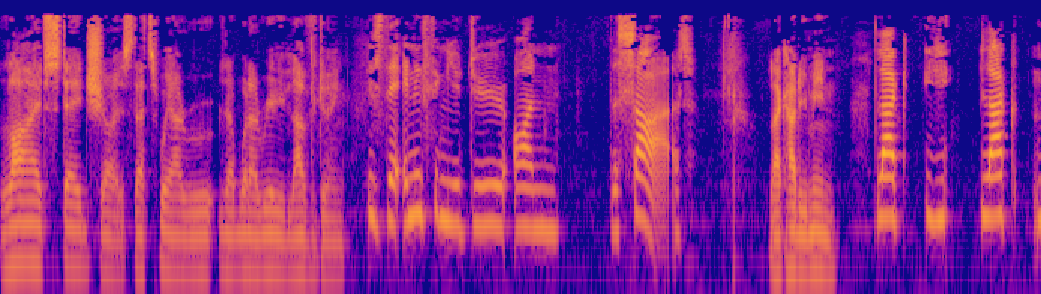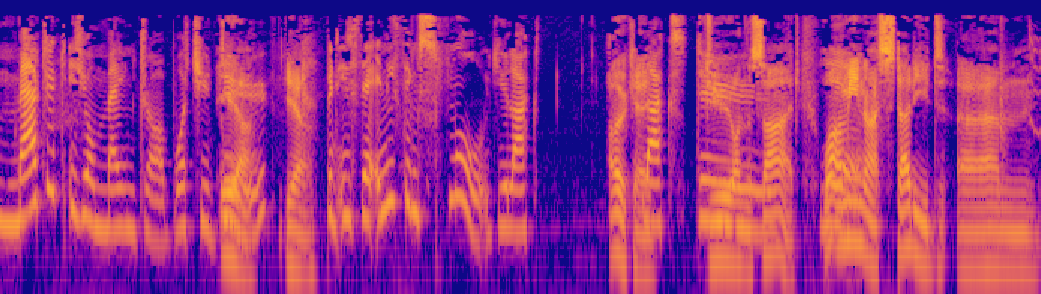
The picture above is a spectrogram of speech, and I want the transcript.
live stage shows. That's where I, re- that what I really love doing. Is there anything you do on the side? Like, how do you mean? Like you, like magic is your main job, what you do. Yeah. Yeah. But is there anything small you like? Okay. Like do on the side. Well, I mean, I studied, um,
